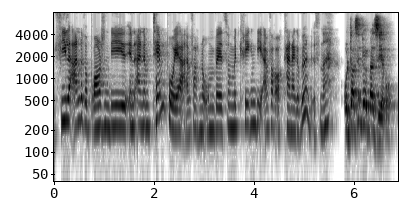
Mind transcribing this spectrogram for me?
viele andere Branchen, die in einem Tempo ja einfach eine Umwälzung mitkriegen, die einfach auch keiner gewöhnt ist. Ne? Und da sind wir bei Zero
